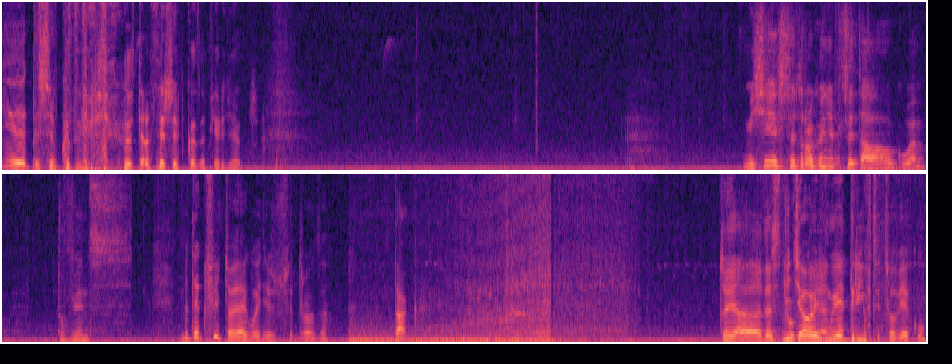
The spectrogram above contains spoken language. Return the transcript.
Nie, ty szybko zapierdzielasz, teraz ty szybko zapierdzielasz. Mi się jeszcze droga nie wczytała ogółem. To więc... Będę krzyczał jak będziesz przy drodze. Tak. To ja stówkę Widziałeś moje drifty, człowieku?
